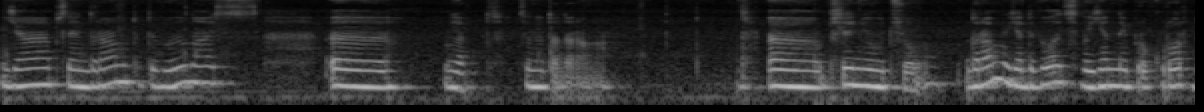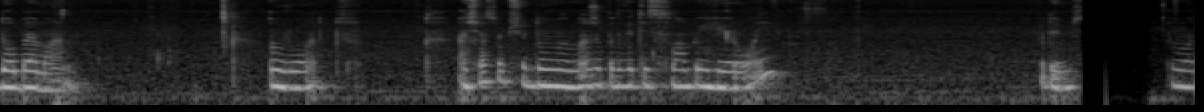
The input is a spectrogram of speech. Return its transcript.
Я последню дораму додивилась. Е, нет, це не та дорама. Е, последню цю дораму я дивилась воєнний прокурор Добеман. Вот. А зараз вообще думаю, може подивитись слабий герой. Подивимось. Вот,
